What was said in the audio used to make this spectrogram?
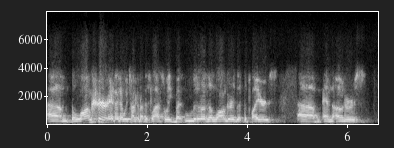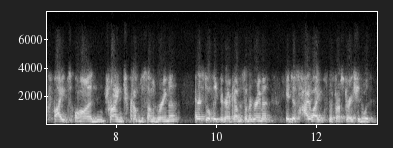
Um, the longer, and I know we talked about this last week, but literally the longer that the players um, and the owners fight on trying to come to some agreement, and I still think they're going to come to some agreement, it just highlights the frustration with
